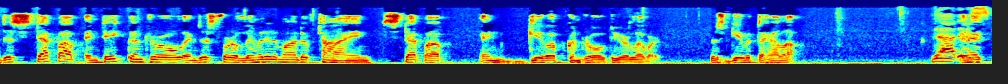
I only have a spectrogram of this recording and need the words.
just step up and take control and just for a limited amount of time, step up and give up control to your lover. Just give it the hell up. That And is it-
